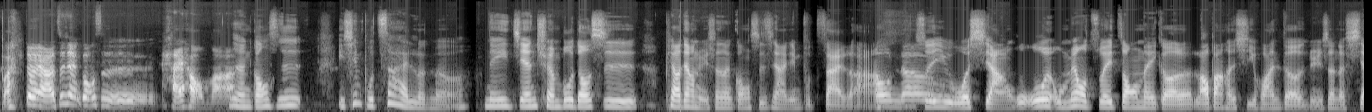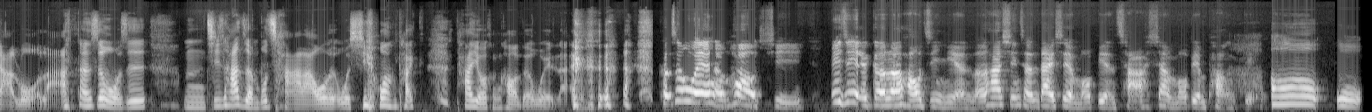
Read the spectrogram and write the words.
板。对啊，这间公司还好吗？那间公司已经不在了呢。那一间全部都是漂亮女生的公司，现在已经不在了啊。所以我想，我我我没有追踪那个老板很喜欢的女生的下落啦。但是我是，嗯，其实他人不差啦。我我希望他 他有很好的未来。可是我也很好奇。毕竟也隔了好几年了，他新陈代谢有没有变差？现在有没有变胖点？哦，我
